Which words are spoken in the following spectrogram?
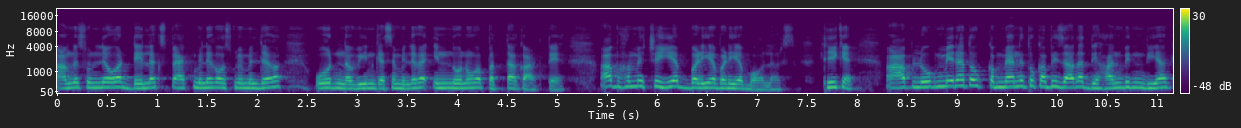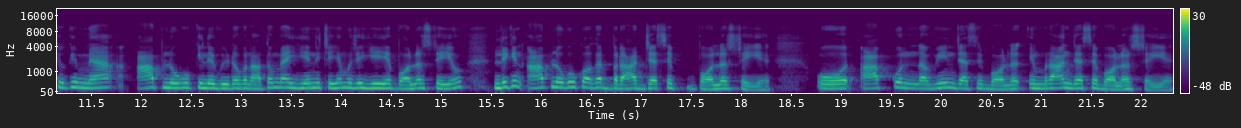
आपने सुन लिया होगा डेलक्स पैक मिलेगा, उसमें मिल जाएगा। और नवीन कैसे मिलेगा, इन दोनों का पत्ता काटते हैं। अब अब हमें चाहिए बढ़िया बढ़िया बॉलर्स ठीक है? आप लोग, मेरा तो मैंने तो कभी ज़्यादा ध्यान भी नहीं दिया क्योंकि मैं, आप लोगों के लिए वीडियो बनाता हूँ, मैं ये नहीं चाहिए, मुझे ये ये बॉलर्स चाहिए हो। लेकिन आप लोगों को अगर बराट जैसे बॉलर्स चाहिए और आपको नवीन जैसे बॉलर इमरान जैसे बॉलर्स चाहिए।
